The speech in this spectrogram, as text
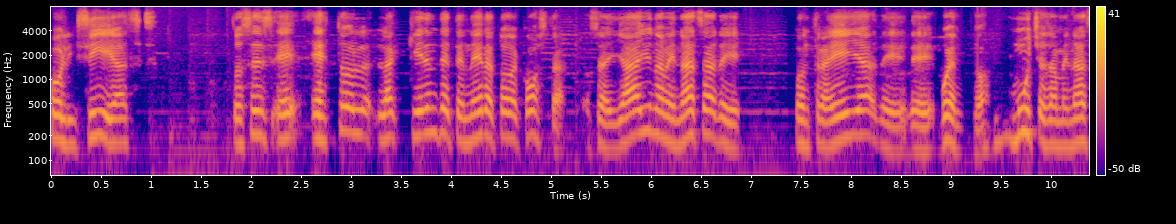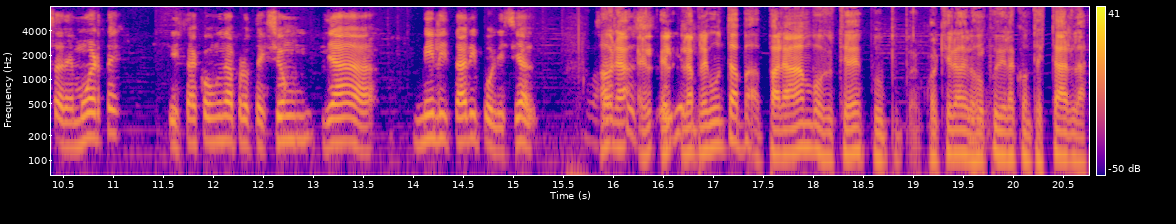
policías. Entonces, eh, esto la quieren detener a toda costa. O sea, ya hay una amenaza de, contra ella de, bueno, muchas amenazas de muerte y está con una protección ya militar y policial. Ahora, la pregunta para ambos, ustedes, cualquiera de los dos pudiera contestarla,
